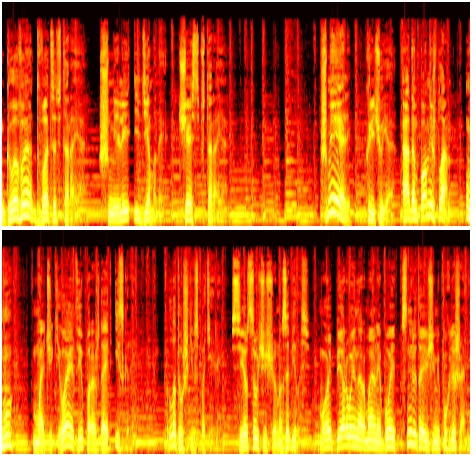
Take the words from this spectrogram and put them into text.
Глава 22. Шмели и демоны. Часть вторая. «Шмель!» — кричу я. «Адам, помнишь план?» «Угу». Мальчик кивает и порождает искры. Ладошки вспотели. Сердце учащенно забилось. Мой первый нормальный бой с нелетающими пухляшами.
